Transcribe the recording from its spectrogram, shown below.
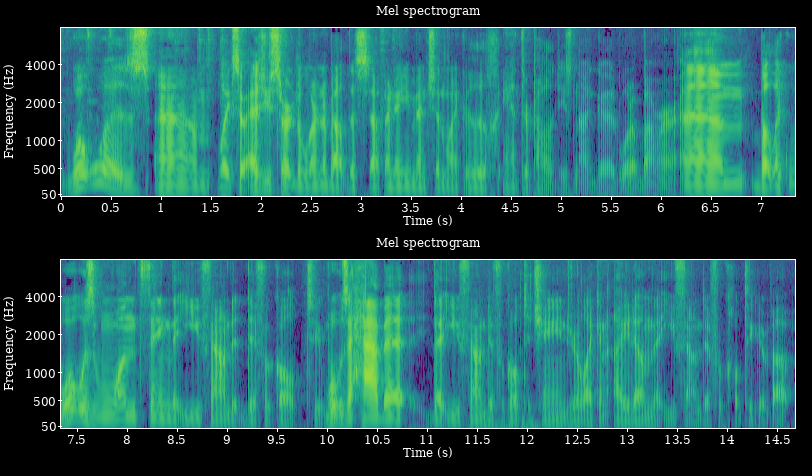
What was um like so as you started to learn about this stuff, I know you mentioned like ugh, Anthropologie's not good, what a bummer. Um but like what was one thing that you found it difficult to what was a habit that you found difficult to change or like an item that you found difficult to give up?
